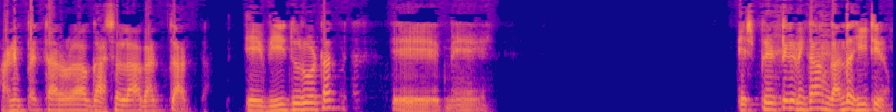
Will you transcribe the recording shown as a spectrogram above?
අනිත් පැත්තට ගසලා ගත්තත් ඒ වීදුරුවටත් ඒ මේ ස්ප්‍රිට් එක නිකන් ගඳ හිටිනවා.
